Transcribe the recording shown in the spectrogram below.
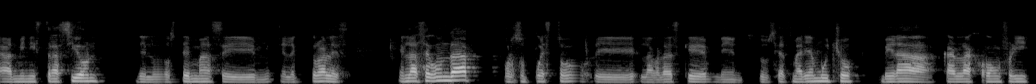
administración de los temas em, electorales. En la segunda, por supuesto, eh, la verdad es que me entusiasmaría mucho ver a Carla Humphrey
